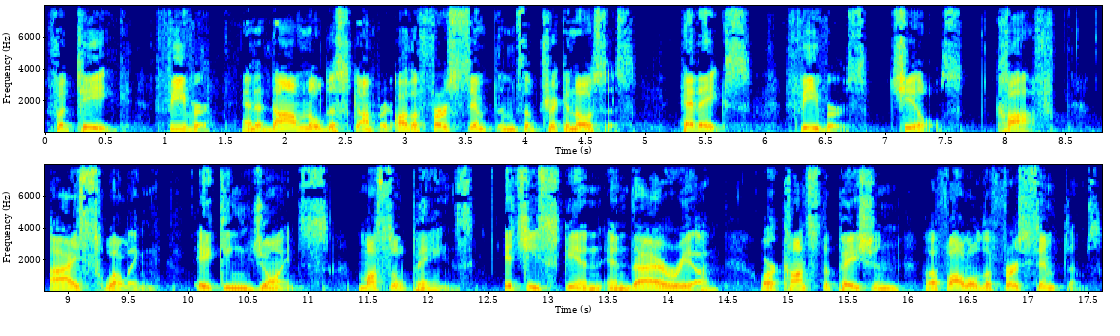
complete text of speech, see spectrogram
fatigue, fever, and abdominal discomfort are the first symptoms of trichinosis. Headaches, fevers, chills, cough, eye swelling, aching joints, muscle pains, itchy skin, and diarrhea or constipation follow the first symptoms.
